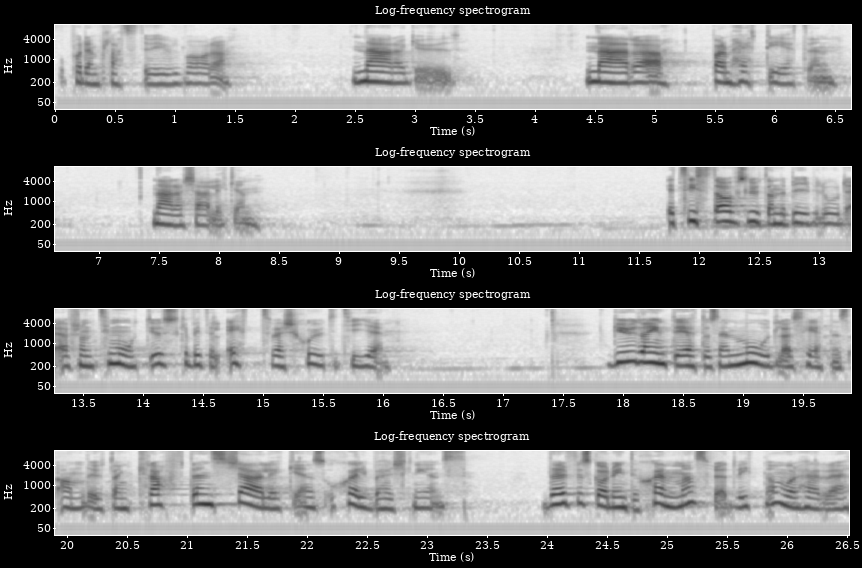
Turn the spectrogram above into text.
och på den plats där vi vill vara. Nära Gud, nära barmhärtigheten, nära kärleken. Ett sista avslutande bibelord är från Timoteus kapitel 1, vers 7-10. Gud har inte gett oss en modlöshetens ande, utan kraftens, kärlekens och självbehärskningens. Därför ska du inte skämmas för att vittna om vår Herre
